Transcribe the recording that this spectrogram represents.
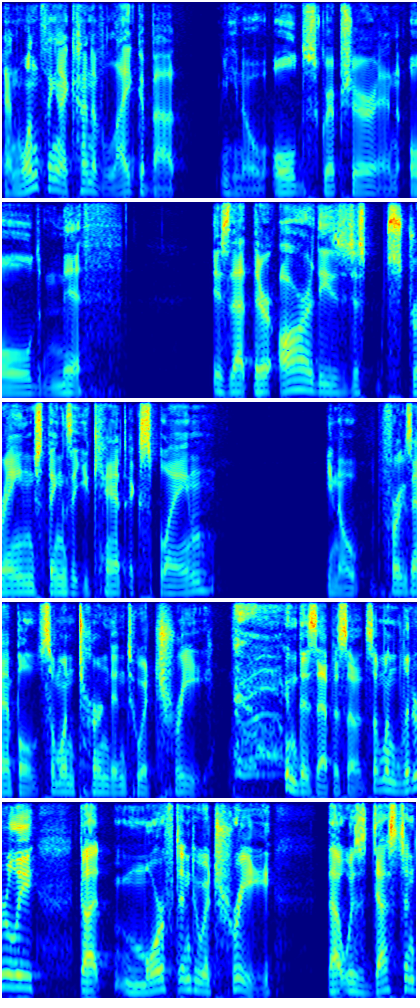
And one thing I kind of like about you know old scripture and old myth is that there are these just strange things that you can't explain. You know, for example, someone turned into a tree in this episode. Someone literally got morphed into a tree that was destined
